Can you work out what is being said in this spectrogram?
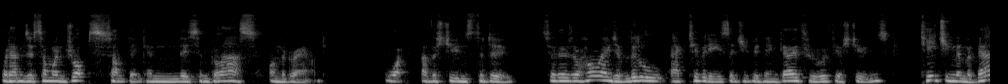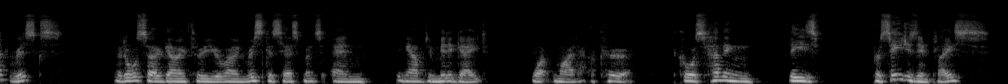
What happens if someone drops something and there's some glass on the ground? What are the students to do? So there's a whole range of little activities that you could then go through with your students, teaching them about risks, but also going through your own risk assessments and being able to mitigate what might occur. Of course, having these procedures in place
